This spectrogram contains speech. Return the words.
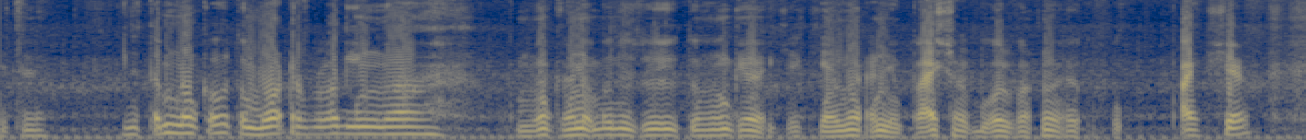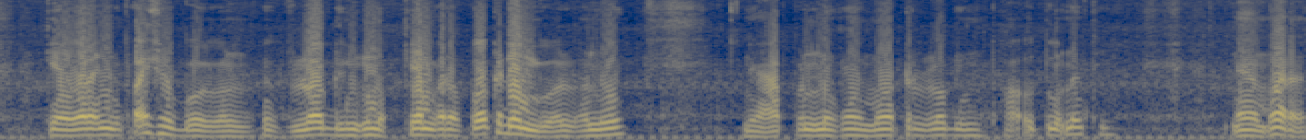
એટલે ને તમને કહું તો મોટર બ્લોગિંગમાં મેં ઘણું બધું જોયું તો શું કહેવાય કે કેમેરાની પાછળ બોલવાનું પાછળ કેમેરાની પાછળ બોલવાનું બ્લોગિંગમાં કેમેરા પકડીને બોલવાનું ને આપણને કાંઈ મોટર બ્લોગિંગ ફાવતું નથી. ને અમારા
